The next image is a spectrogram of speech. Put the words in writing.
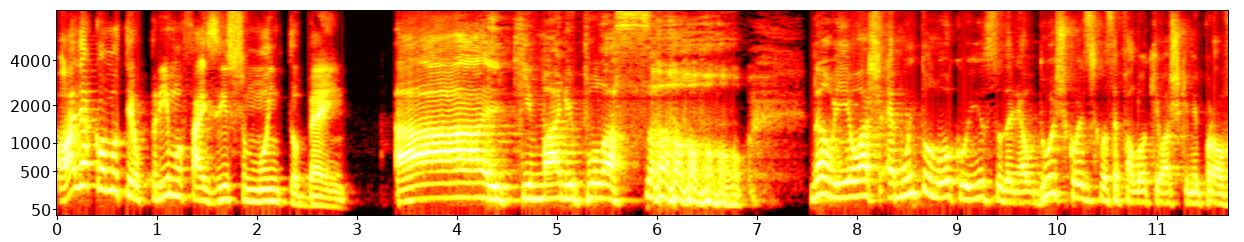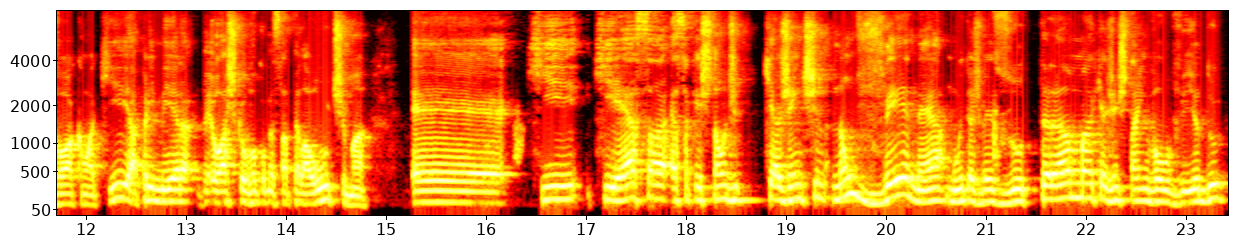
olha como teu primo faz isso muito bem. Ai, que manipulação! Não, e eu acho é muito louco isso, Daniel. Duas coisas que você falou que eu acho que me provocam aqui. A primeira, eu acho que eu vou começar pela última, é que, que essa, essa questão de que a gente não vê, né, muitas vezes, o trama que a gente está envolvido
